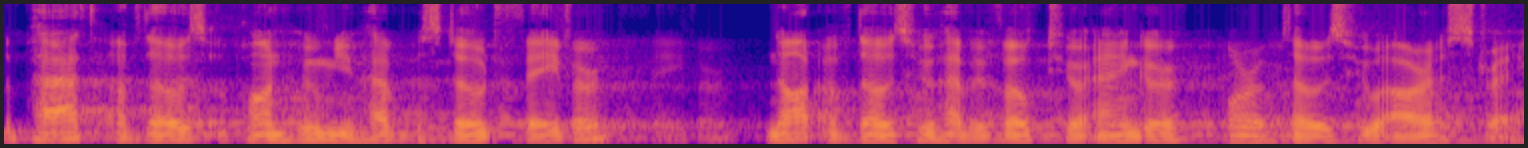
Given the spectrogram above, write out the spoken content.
the path of those upon whom you have bestowed favor, not of those who have evoked your anger or of those who are astray.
